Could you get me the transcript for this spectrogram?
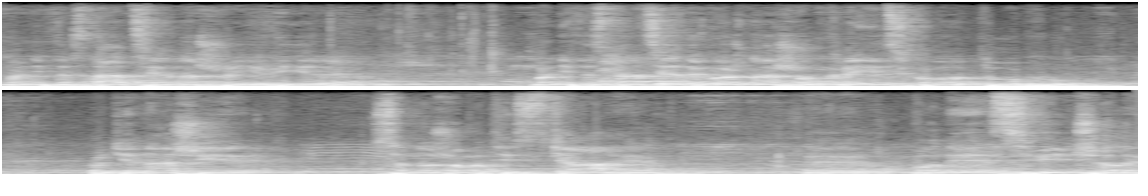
маніфестація нашої віри, маніфестація також нашого українського духу. Оті наші синожовті стяги, е, вони свідчили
